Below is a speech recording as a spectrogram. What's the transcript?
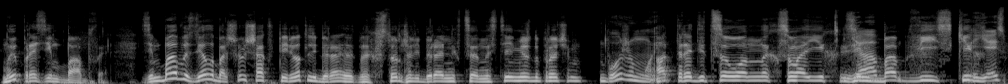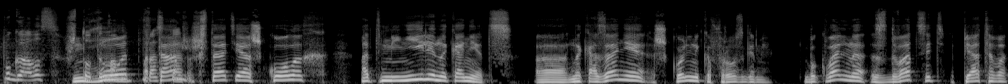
Мы про Зимбабве. Зимбабве сделала большой шаг вперед либера... в сторону либеральных ценностей, между прочим. Боже мой. От традиционных своих зимбабвийских. Я, я испугалась, что вот, ты нам расскажешь. Там, кстати, о школах отменили, наконец, э, наказание школьников розгами. Буквально с 25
